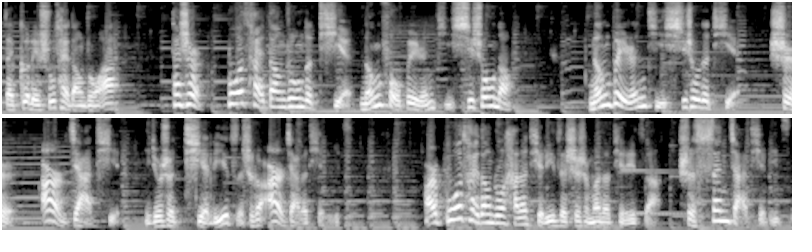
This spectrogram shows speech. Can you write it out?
在各类蔬菜当中啊。但是菠菜当中的铁能否被人体吸收呢？能被人体吸收的铁是二价铁，也就是铁离子是个二价的铁离子。而菠菜当中含的铁离子是什么的铁离子啊？是三价铁离子。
